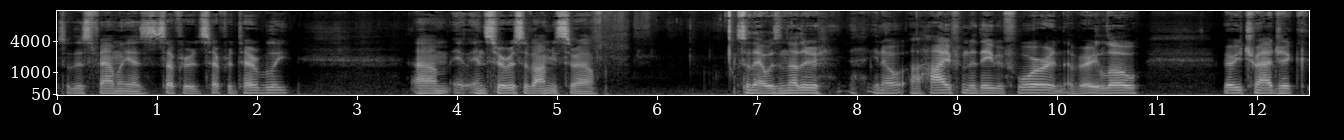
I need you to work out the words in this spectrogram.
So this family has suffered suffered terribly um, in service of Am Yisrael. So that was another, you know, a high from the day before and a very low very tragic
